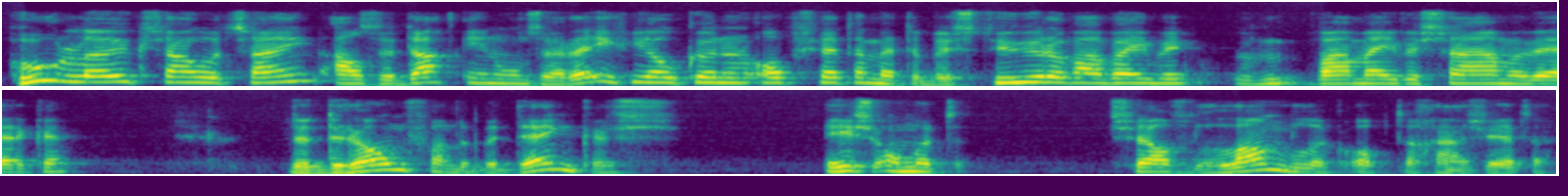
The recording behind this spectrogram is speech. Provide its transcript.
Hoe leuk zou het zijn als we dat in onze regio kunnen opzetten met de besturen waarmee we, waarmee we samenwerken? De droom van de bedenkers is om het zelfs landelijk op te gaan zetten.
